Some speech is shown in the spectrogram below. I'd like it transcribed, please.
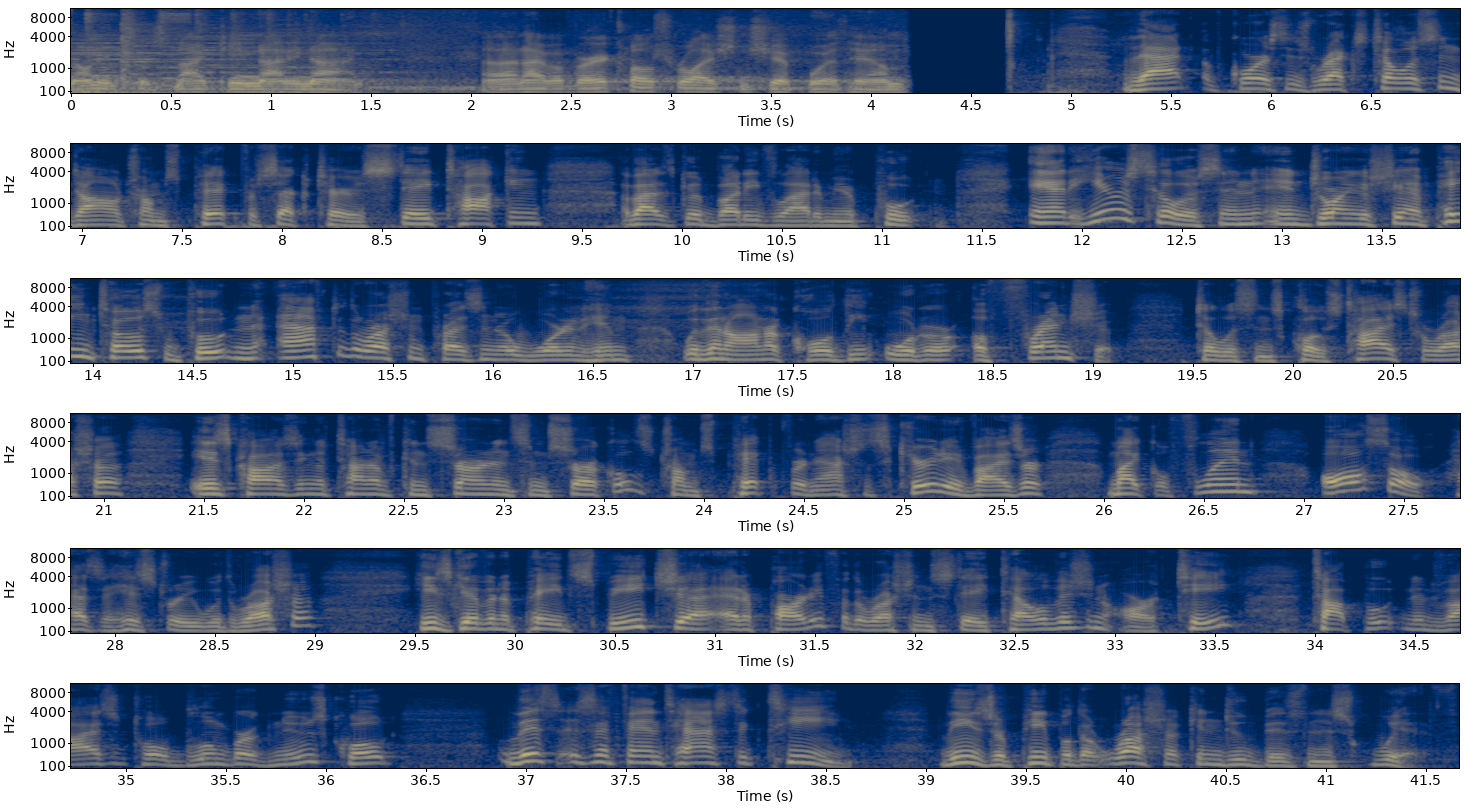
known him since 1999. Uh, and I have a very close relationship with him. That, of course, is Rex Tillerson, Donald Trump's pick for Secretary of State, talking about his good buddy Vladimir Putin. And here's Tillerson enjoying a champagne toast with Putin after the Russian president awarded him with an honor called the Order of Friendship. Tillerson's close ties to Russia is causing a ton of concern in some circles. Trump's pick for National Security Advisor, Michael Flynn, also has a history with Russia. He's given a paid speech uh, at a party for the Russian state television, RT. Top Putin advisor told Bloomberg News, quote, this is a fantastic team. These are people that Russia can do business with.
